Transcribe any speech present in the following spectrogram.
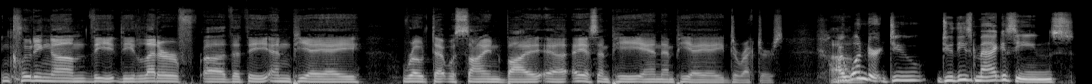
including um the the letter uh, that the NPPA wrote that was signed by uh, ASMP and NPPA directors. I um, wonder do do these magazines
